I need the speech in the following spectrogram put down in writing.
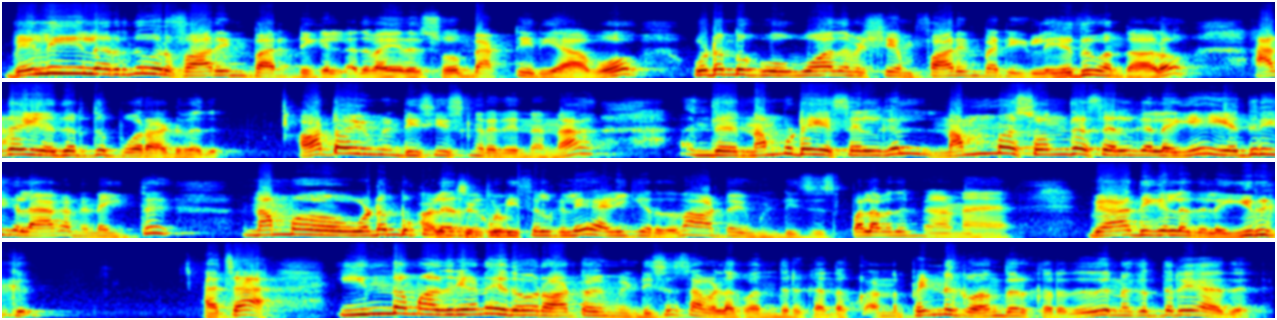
வெளியிலிருந்து ஒரு ஃபாரின் பார்ட்டிகள் அது வைரஸோ பாக்டீரியாவோ உடம்புக்கு ஒவ்வாத விஷயம் ஃபாரின் பார்ட்டிகள் எது வந்தாலும் அதை எதிர்த்து போராடுவது. ஆட்டோஇம்யூன் டிசீஸ்ங்கிறது என்னென்னா இந்த நம்முடைய செல்கள் நம்ம சொந்த செல்களையே எதிரிகளாக நினைத்து நம்ம உடம்புக்குள்ள இருக்கக்கூடிய செல்களே அழிக்கிறது தான் ஆட்டோஇம்யூன் டிசீஸ் பல விதமான வியாதிகள் அதில் இருக்குது ஆச்சா? இந்த மாதிரியான ஏதோ ஒரு ஆட்டோஇம்யூன் டிசீஸ் அவளுக்கு வந்திருக்கு. அந்த அந்த பெண்ணுக்கு வந்திருக்கிறது. எனக்கு தெரியாது.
